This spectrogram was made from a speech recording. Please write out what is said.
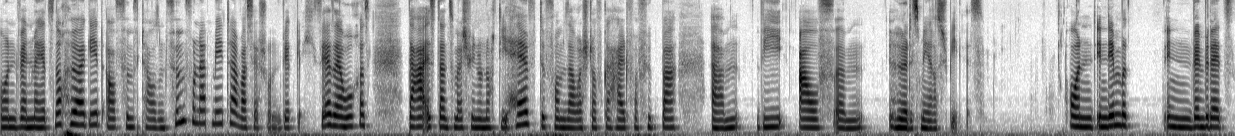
Und wenn man jetzt noch höher geht auf 5500 Meter, was ja schon wirklich sehr, sehr hoch ist, da ist dann zum Beispiel nur noch die Hälfte vom Sauerstoffgehalt verfügbar, ähm, wie auf ähm, Höhe des Meeresspiegels. Und in dem, in, wenn wir da jetzt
